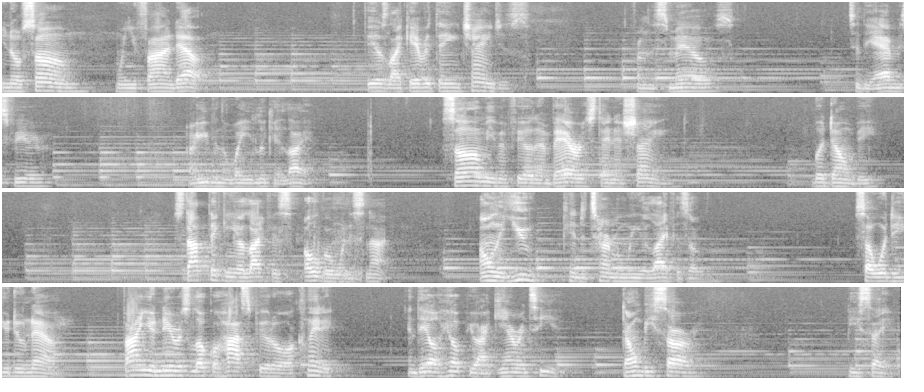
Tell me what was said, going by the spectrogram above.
You know, some, when you find out, feels like everything changes. From the smells to the atmosphere, or even the way you look at life. Some even feel embarrassed and ashamed. But don't be. Stop thinking your life is over when it's not. Only you can determine when your life is over. So what do you do now? Find your nearest local hospital or clinic and they'll help you, I guarantee it. Don't be sorry. Be safe.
